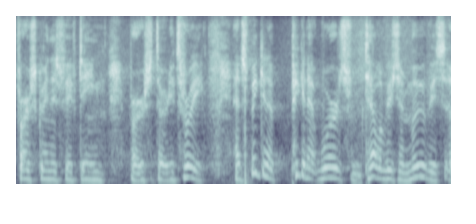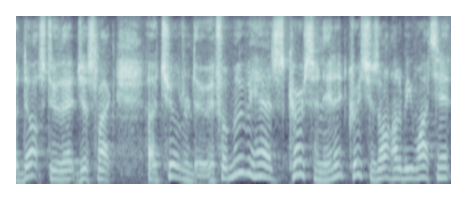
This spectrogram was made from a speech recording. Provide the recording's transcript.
1 Corinthians 15, verse 33. And speaking of picking up words from television movies, adults do that just like uh, children do. If a movie has cursing in it, Christians ought not to be watching it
